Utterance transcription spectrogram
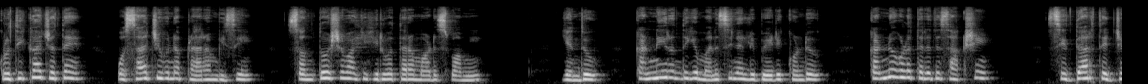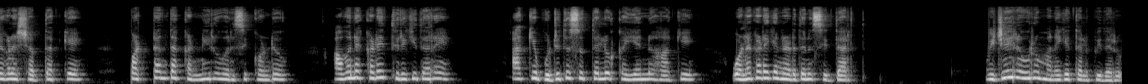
ಕೃತಿಕಾ ಜೊತೆ ಹೊಸ ಜೀವನ ಪ್ರಾರಂಭಿಸಿ ಸಂತೋಷವಾಗಿ ಇರುವ ಥರ ಮಾಡು ಸ್ವಾಮಿ, ಎಂದು ಕಣ್ಣೀರೊಂದಿಗೆ ಮನಸ್ಸಿನಲ್ಲಿ ಬೇಡಿಕೊಂಡು ಕಣ್ಣುಗಳು ತೆರೆದ ಸಾಕ್ಷಿ ಸಿದ್ಧಾರ್ಥ್ ಹೆಜ್ಜೆಗಳ ಶಬ್ದಕ್ಕೆ ಪಟ್ಟಂತ ಕಣ್ಣೀರು ಒರೆಸಿಕೊಂಡು ಅವನ ಕಡೆ ತಿರುಗಿದರೆ ಆಕೆ ಭುಜದ ಸುತ್ತಲೂ ಕೈಯನ್ನು ಹಾಕಿ ಒಳಗಡೆಗೆ ನಡೆದನು ಸಿದ್ಧಾರ್ಥ್. ವಿಜಯ್ರವರು ಮನೆಗೆ ತಲುಪಿದರು.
